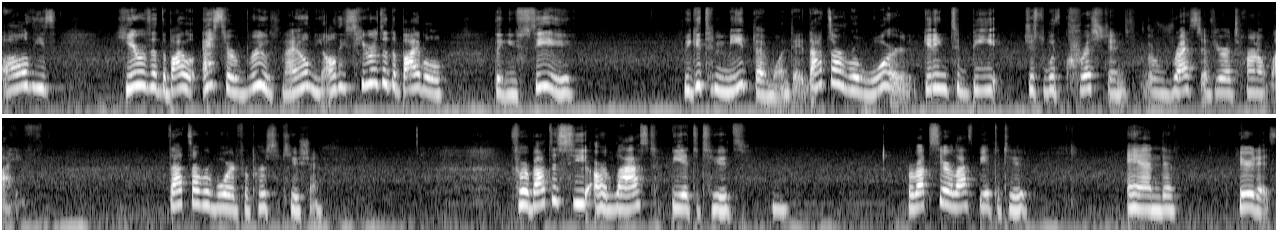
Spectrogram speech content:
All these heroes of the Bible, Esther, Ruth, Naomi, all these heroes of the Bible that you see, we get to meet them one day. That's our reward, getting to be just with Christians for the rest of your eternal life. That's our reward for persecution. So we're about to see our last beatitudes. Hmm. We're about to see our last beatitude. And here it is.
